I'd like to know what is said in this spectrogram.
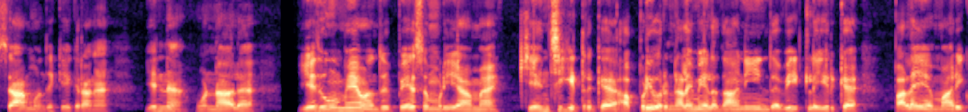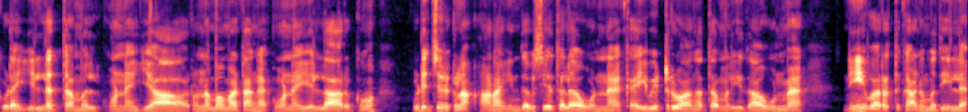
சாம் வந்து கேட்குறாங்க என்ன உன்னால் எதுவுமே வந்து பேச முடியாமல் கெஞ்சிக்கிட்டு இருக்க? அப்படி ஒரு நிலைமையில தான் நீ இந்த வீட்டில் இருக்க. பழைய மாதிரி கூட இல்லை தமிழ். உன்னை யாரும் நம்ப மாட்டாங்க. உன்னை எல்லாருக்கும் பிடிச்சிருக்கலாம். ஆனால் இந்த விஷயத்தில் உன்னை கைவிட்டுருவாங்க தமிழ். இதான் உண்மை. நீ வரத்துக்கு அனுமதி இல்லை.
